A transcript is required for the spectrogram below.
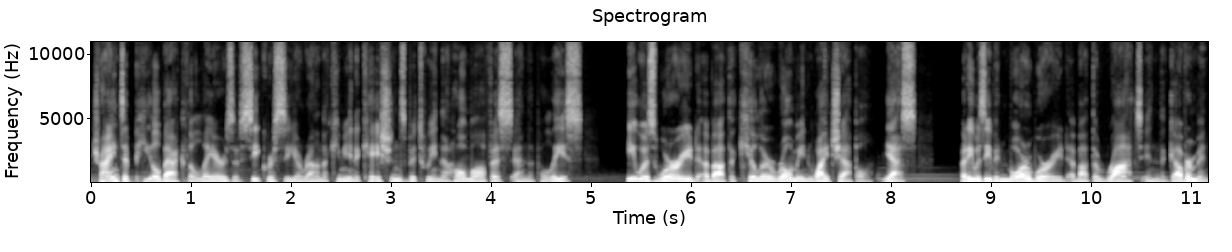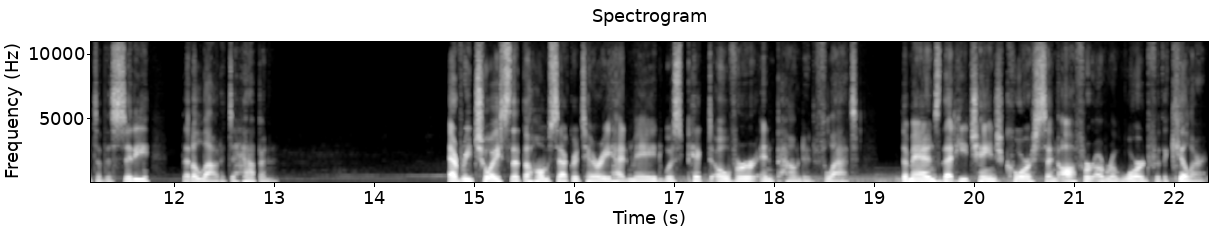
trying to peel back the layers of secrecy around the communications between the Home Office and the police. He was worried about the killer roaming Whitechapel, yes, but he was even more worried about the rot in the government of the city that allowed it to happen. Every choice that the Home Secretary had made was picked over and pounded flat. Demands that he change course and offer a reward for the killer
